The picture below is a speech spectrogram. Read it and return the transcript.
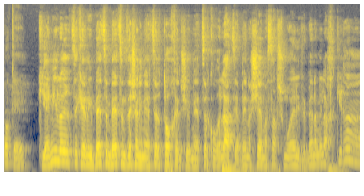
אוקיי. Okay. כי אני לא ארצה, כי אני בעצם, בעצם זה שאני מייצר תוכן שמייצר קורלציה בין השם אסף שמואלי ובין המילה חקירה,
